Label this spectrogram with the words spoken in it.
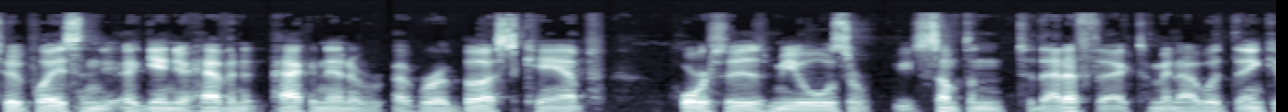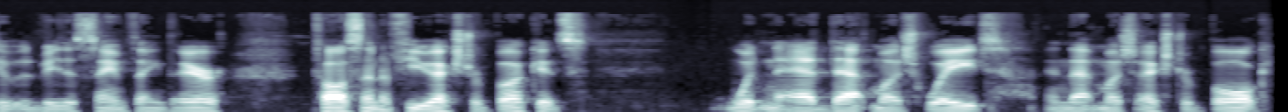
to a place, and again you're having it packing in a, a robust camp, horses, mules, or something to that effect. I mean, I would think it would be the same thing there. Toss in a few extra buckets wouldn't add that much weight and that much extra bulk.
